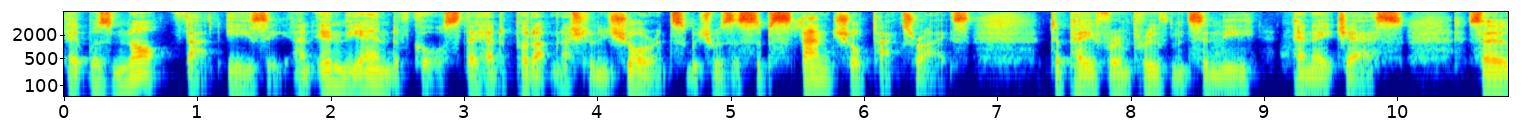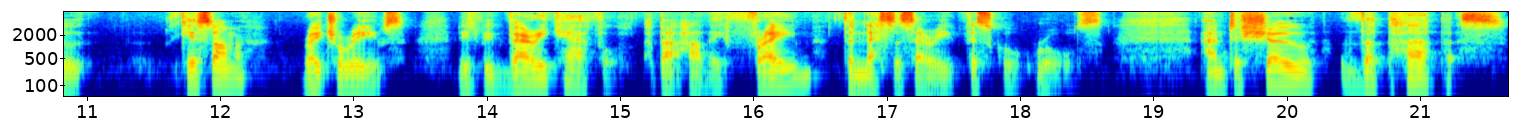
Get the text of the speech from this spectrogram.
It was not that easy. And in the end, of course, they had to put up national insurance, which was a substantial tax rise to pay for improvements in the NHS. So Keir Starmer Rachel Reeves, need to be very careful about how they frame the necessary fiscal rules and to show the purpose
